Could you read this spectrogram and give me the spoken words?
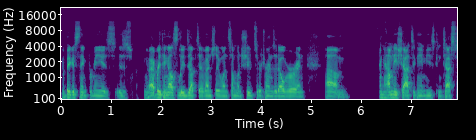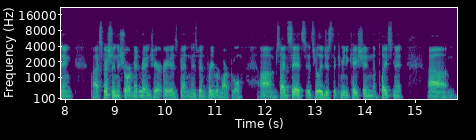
the biggest thing for me is is you know, everything else leads up to eventually when someone shoots or turns it over and um and how many shots a game he's contesting, uh, especially in the short mid range area, has been has been pretty remarkable. Um, so I'd say it's it's really just the communication, the placement, um,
